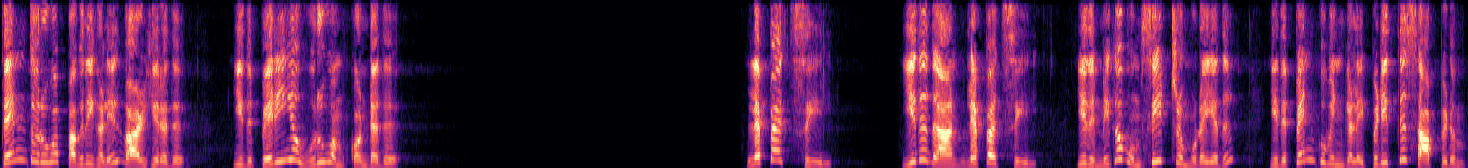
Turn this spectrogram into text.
தென் துருவ பகுதிகளில் வாழ்கிறது. இது பெரிய உருவம் கொண்டது. லெப்பட் சீல் இதுதான் லெப்பட் சீல் இது மிகவும் சீற்றமுடையது. இது பெண்குவின்களை பிடித்து சாப்பிடும்.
